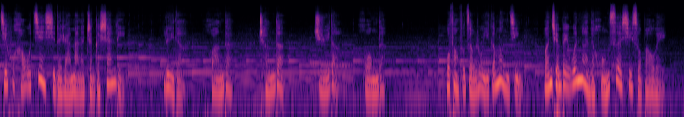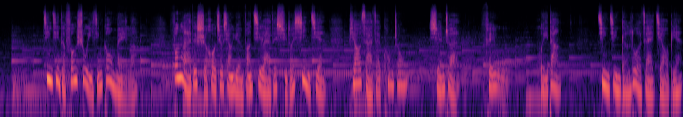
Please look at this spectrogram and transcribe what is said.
几乎毫无间隙地染满了整个山岭，绿的、黄的、橙的、橘的、红的。我仿佛走入一个梦境，完全被温暖的红色系所包围。静静的枫树已经够美了，风来的时候，就像远方寄来的许多信件，飘洒在空中，旋转、飞舞。回荡，静静地落在脚边。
